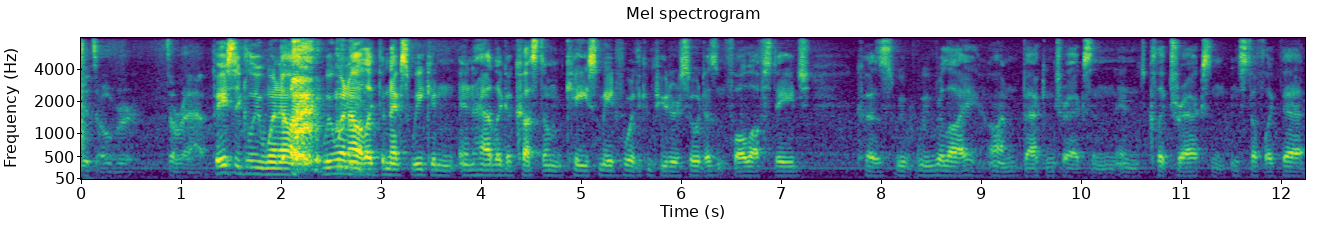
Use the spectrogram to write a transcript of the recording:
it's over. It's a wrap. Basically, we went out. We went out like the next week and, and had like a custom case made for the computer so it doesn't fall off stage, because we, we rely on backing tracks and, and click tracks and, and stuff like that.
